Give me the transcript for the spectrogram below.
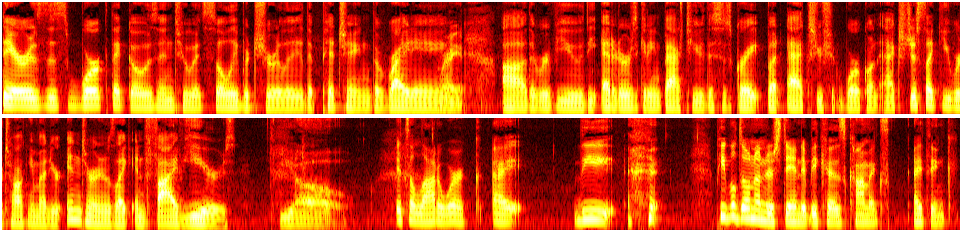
there's this work that goes into it slowly but surely. The pitching the writing right. uh, the review the editors getting back to you this is great but x you should work on x. Just like you were talking about your intern it was like in five years. Yo. It's a lot of work. I the people don't understand it because comics i think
